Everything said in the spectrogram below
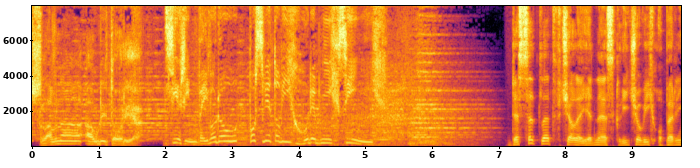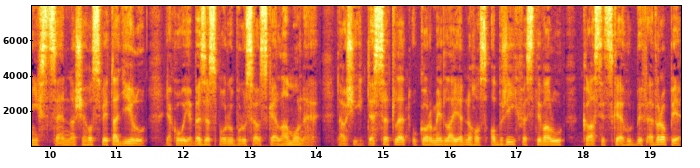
Slavná auditoria. Cířím vejvodou po světových hudebních síních. Deset let v čele jedné z klíčových operních scén našeho světa dílu, jakou je bezesporu bruselské Lamoné. Dalších deset let u kormidla jednoho z obřích festivalů klasické hudby v Evropě,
